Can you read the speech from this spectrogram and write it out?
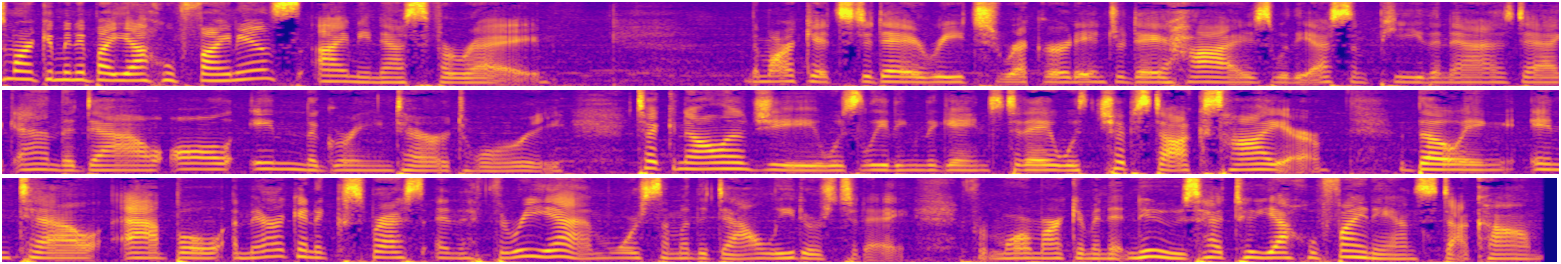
is Market Minute by Yahoo Finance. I'm Ines Ferre. The markets today reached record intraday highs with the S&P, the Nasdaq, and the Dow all in the green territory. Technology was leading the gains today with chip stocks higher. Boeing, Intel, Apple, American Express, and 3M were some of the Dow leaders today. For more market minute news, head to yahoofinance.com.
